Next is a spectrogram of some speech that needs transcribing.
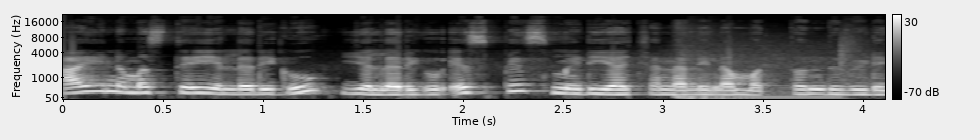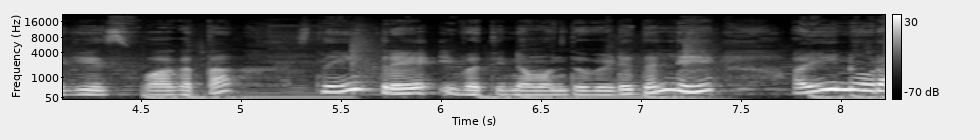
ಹಾಯ್, ನಮಸ್ತೆ ಎಲ್ಲರಿಗೂ. ಎಲ್ಲರಿಗೂ ಎಸ್ ಪಿ ಎಸ್ ಮೀಡಿಯಾ ಚಾನಲಿನ ಮತ್ತೊಂದು ವಿಡಿಯೋಗೆ ಸ್ವಾಗತ. ಸ್ನೇಹಿತರೆ, ಇವತ್ತಿನ ಒಂದು ವಿಡಿಯೋದಲ್ಲಿ ಐನೂರ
